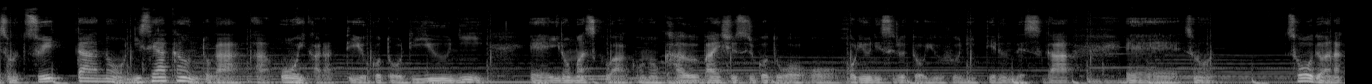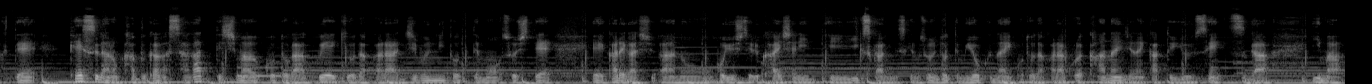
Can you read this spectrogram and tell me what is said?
そのツイッターの偽アカウントが多いからっていうことを理由にえ、イーロン・マスクはこの買う買収することを保留にするというふうに言っているんですが、え、そのそうではなくてテスラの株価が下がってしまうことが悪影響だから自分にとってもそして、え、彼があの保有している会社にいくつかあるんですけどそれにとっても良くないことだからこれは買わないんじゃないかという説が今、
